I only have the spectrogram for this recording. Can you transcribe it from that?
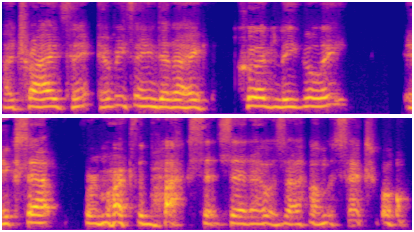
I tried th- everything that I could legally, except for mark the box that said I was a homosexual.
